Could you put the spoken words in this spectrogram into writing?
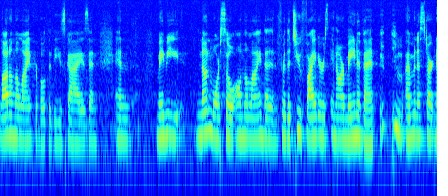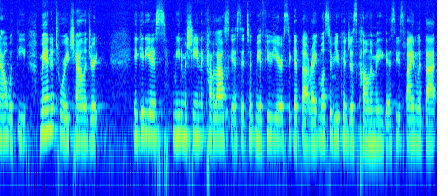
A lot on the line for both of these guys, and and maybe none more so on the line than for the two fighters in our main event. I'm going to start now with the mandatory challenger. Egidijus Mean Machine Kavaliauskas. It took me a few years to get that right. Most of you can just call him Egis. He's fine with that.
